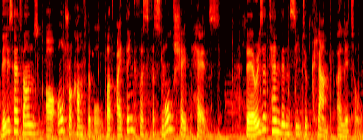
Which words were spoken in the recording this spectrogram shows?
These headphones are ultra comfortable, but I think for, for small shaped heads, there is a tendency to clamp a little.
